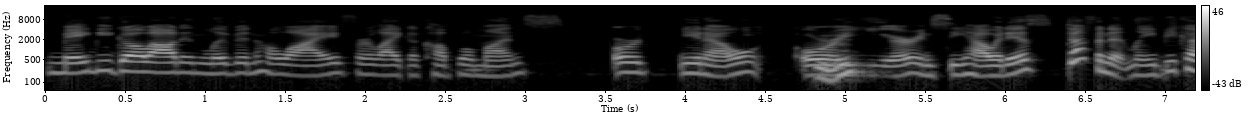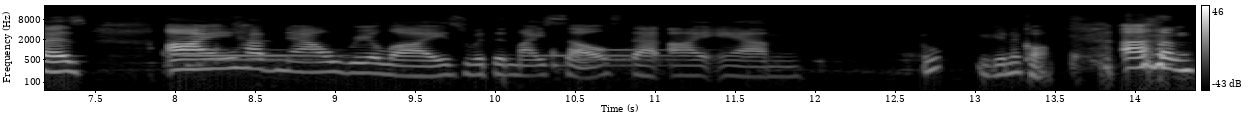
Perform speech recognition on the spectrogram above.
maybe go out and live in Hawaii for like a couple months or, you know, or mm-hmm. a year and see how it is? Definitely, because I have now realized within myself that I am oh, you're gonna call. Um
